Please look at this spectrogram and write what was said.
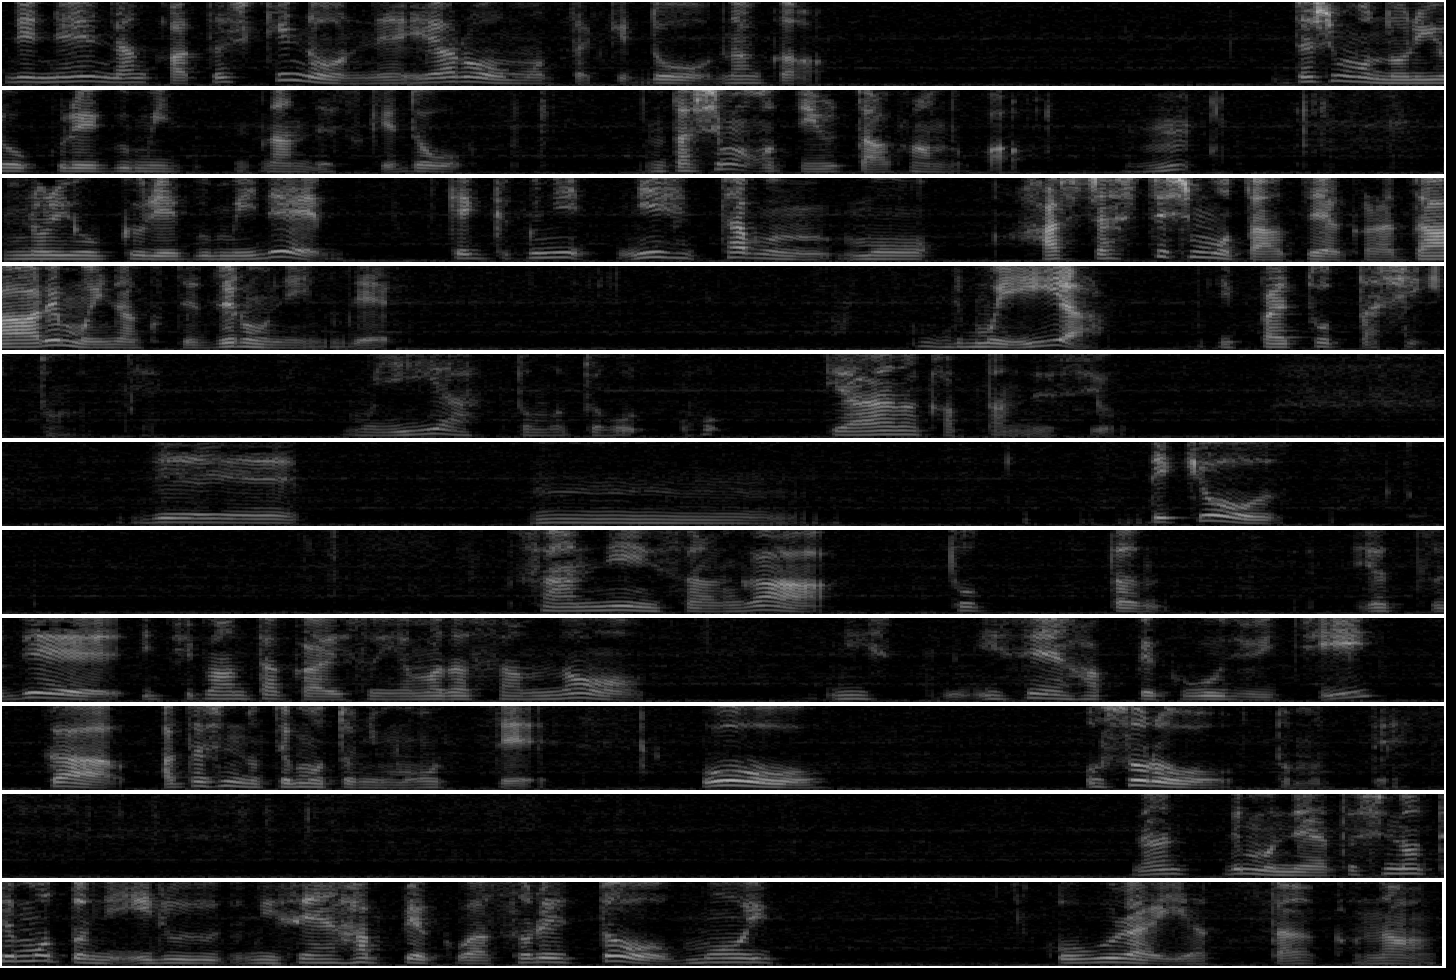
でねなんか私昨日ねやろう思ったけどなんか私も乗り遅れ組なんですけど私もって言ったらあかんのか。ん？乗り遅れ組で結局にに多分もう発車してしもた後やから誰もいなくて0人で。でもいいや。いっぱい取ったしと思って。もういいやと思ってやらなかったんですよ。でうん。で今日3人さんが撮ったやつで一番高いその山田さんの2851が私の手元にもおっておお恐ろうと思って。なんでもね私の手元にいる2800はそれともう1個ぐらいやったかな。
